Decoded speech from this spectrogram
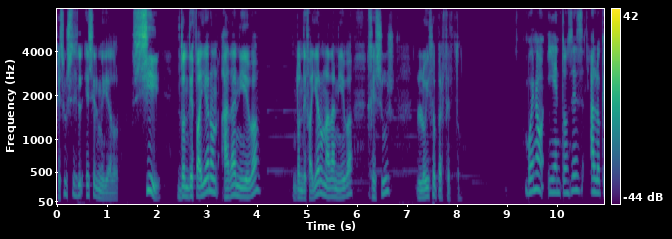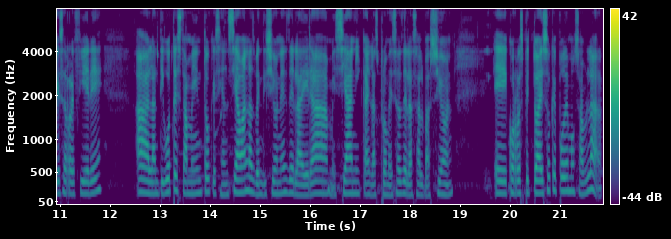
Jesús es el, mediador. Sí, donde fallaron Adán y Eva, donde fallaron Adán y Eva, Jesús lo hizo perfecto. Bueno, y entonces a lo que se refiere al Antiguo Testamento, que se ansiaban las bendiciones de la era mesiánica y las promesas de la salvación, eh, con respecto a eso, ¿qué podemos hablar?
